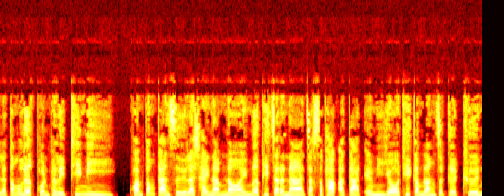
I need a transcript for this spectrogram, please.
และต้องเลือกผลผลิตที่มีความต้องการซื้อและใช้น้ำน้อยเมื่อพิจารณาจากสภาพอากาศเอลนิโยที่กำลังจะเกิดขึ้น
